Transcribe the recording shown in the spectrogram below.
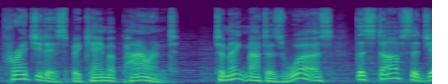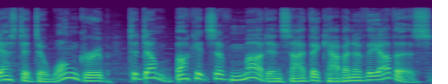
Prejudice became apparent. To make matters worse, the staff suggested to one group to dump buckets of mud inside the cabin of the others.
